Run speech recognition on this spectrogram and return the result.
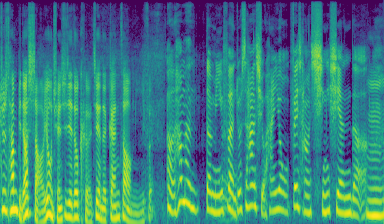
就是他们比较少用全世界都可见的干燥米粉。嗯，他们的米粉就是他喜欢用非常新鲜的，嗯嗯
